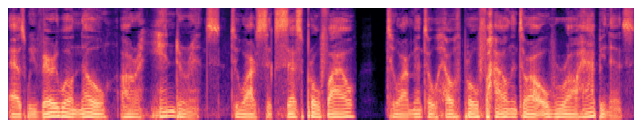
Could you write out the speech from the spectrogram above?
as we very well know, are a hindrance to our success profile, to our mental health profile, and to our overall happiness.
